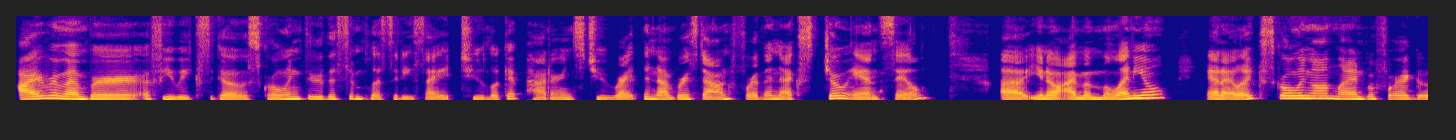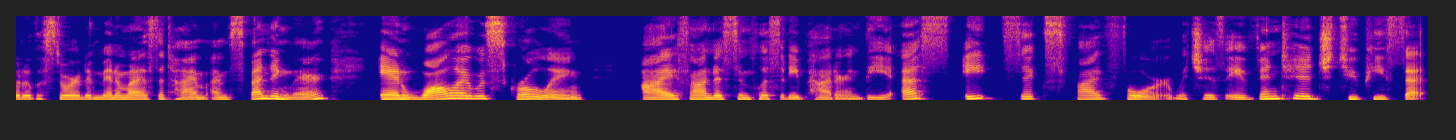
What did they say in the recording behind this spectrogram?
I remember a few weeks ago scrolling through the Simplicity site to look at patterns to write the numbers down for the next Joann sale. Uh, you know, I'm a millennial and I like scrolling online before I go to the store to minimize the time I'm spending there. And while I was scrolling, I found a simplicity pattern, the S8654, which is a vintage two piece set.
